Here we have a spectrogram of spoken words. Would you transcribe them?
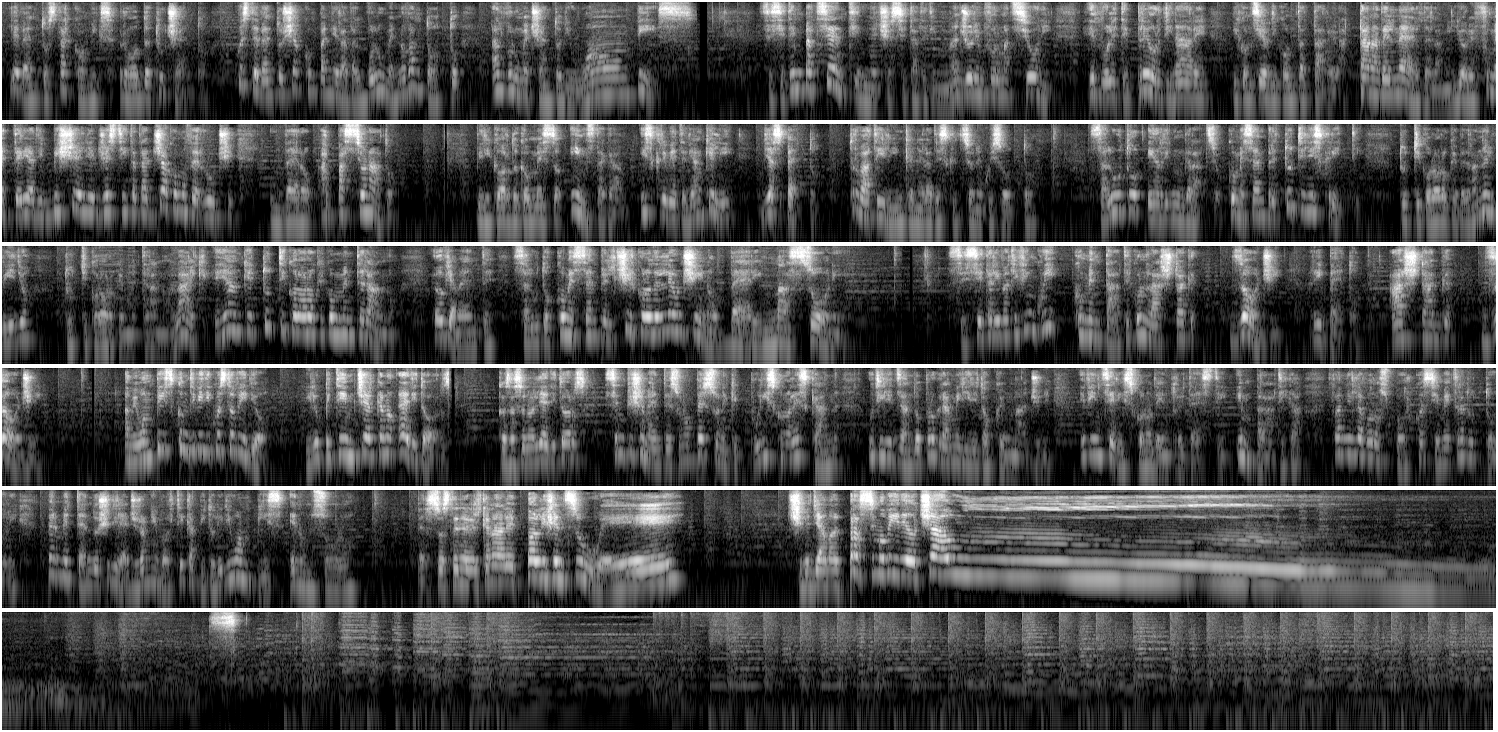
l'evento Star Comics Road 200. Questo evento ci accompagnerà dal volume 98 al volume 100 di One Piece. Se siete impazienti, necessitate di maggiori informazioni e volete preordinare, vi consiglio di contattare la Tana del Nerd, la migliore fumetteria di bisceglie gestita da Giacomo Ferrucci, un vero appassionato. Vi ricordo che ho messo Instagram, iscrivetevi anche lì, vi aspetto. Trovate i link nella descrizione qui sotto. Saluto e ringrazio come sempre tutti gli iscritti, tutti coloro che vedranno il video, tutti coloro che metteranno un like e anche tutti coloro che commenteranno e ovviamente saluto come sempre il Circolo del Leoncino, veri massoni. Se siete arrivati fin qui, commentate con l'hashtag Zogi. Ripeto, hashtag Zogi. Ami One Piece, condividi questo video. I lupi team cercano editors. Cosa sono gli editors? Semplicemente sono persone che puliscono le scan utilizzando programmi di ritocco immagini e vi inseriscono dentro i testi. In pratica fanno il lavoro sporco assieme ai traduttori, permettendoci di leggere ogni volta i capitoli di One Piece e non solo. Per sostenere il canale pollice in su e... Ci vediamo al prossimo video, ciao!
